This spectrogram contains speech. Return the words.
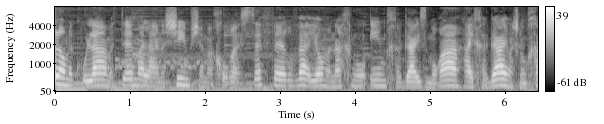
שלום לכולם, אתם על האנשים שמאחורי הספר, והיום אנחנו עם חגי זמורה. היי חגי, מה שלומך?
